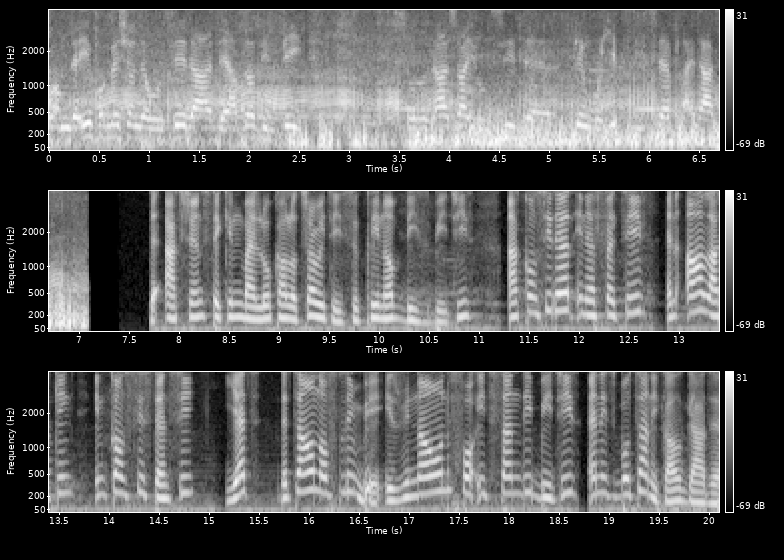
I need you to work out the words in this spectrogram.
from the information they will say that they have not been paid. So that's why you see the thing will heap itself like that. The actions taken by local authorities to clean up these beaches are considered ineffective and are lacking in consistency, yet the town of Limbe is renowned for its sandy beaches and its botanical garden.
